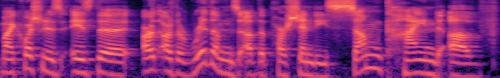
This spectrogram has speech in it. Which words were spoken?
my question is: Is the are are the rhythms of the Parshendi some kind of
